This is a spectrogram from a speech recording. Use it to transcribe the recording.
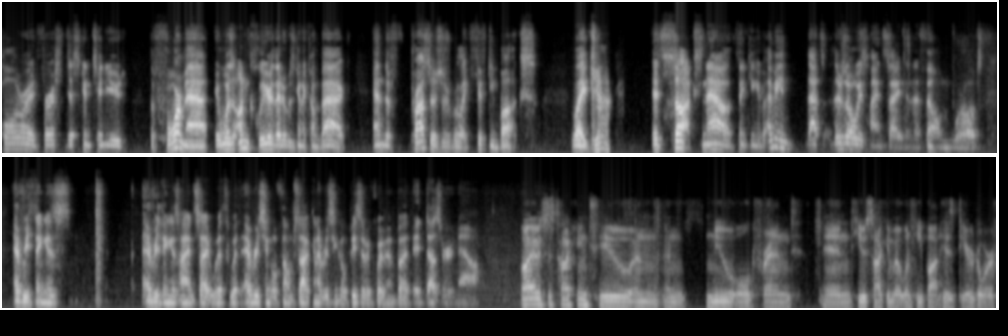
Polaroid first discontinued the format, it was unclear that it was going to come back, and the processors were like fifty bucks. Like, yeah, it sucks now thinking about. I mean, that's there's always hindsight in the film world. Everything is everything is hindsight with with every single film stock and every single piece of equipment, but it does hurt now. Well, I was just talking to an, a new old friend, and he was talking about when he bought his Deardorff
